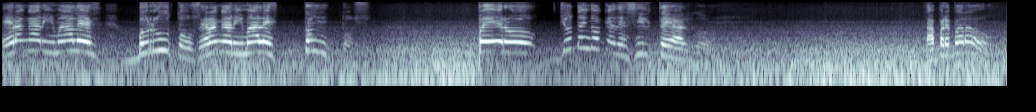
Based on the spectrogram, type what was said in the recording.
eran animales brutos, eran animales tontos. Pero yo tengo que decirte algo. ¿Está preparado?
